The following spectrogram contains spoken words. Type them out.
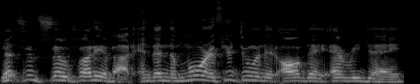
that's what's so funny about it. And then the more, if you're doing it all day, every day,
